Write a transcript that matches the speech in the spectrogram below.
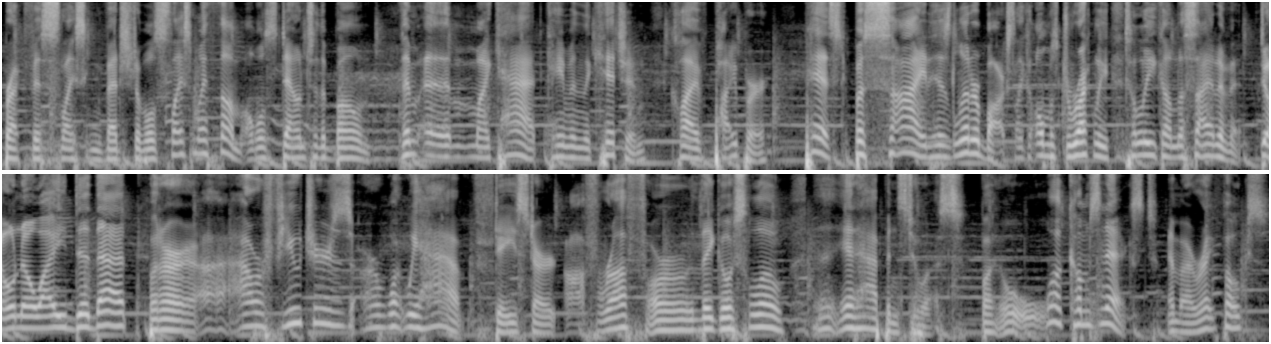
breakfast slicing vegetables, sliced my thumb almost down to the bone. Then uh, my cat came in the kitchen, Clive Piper, pissed beside his litter box, like almost directly to leak on the side of it. Don't know why he did that, but our uh, our futures are what we have. Days start off rough or they go slow. It happens to us. But what comes next? Am I right, folks?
